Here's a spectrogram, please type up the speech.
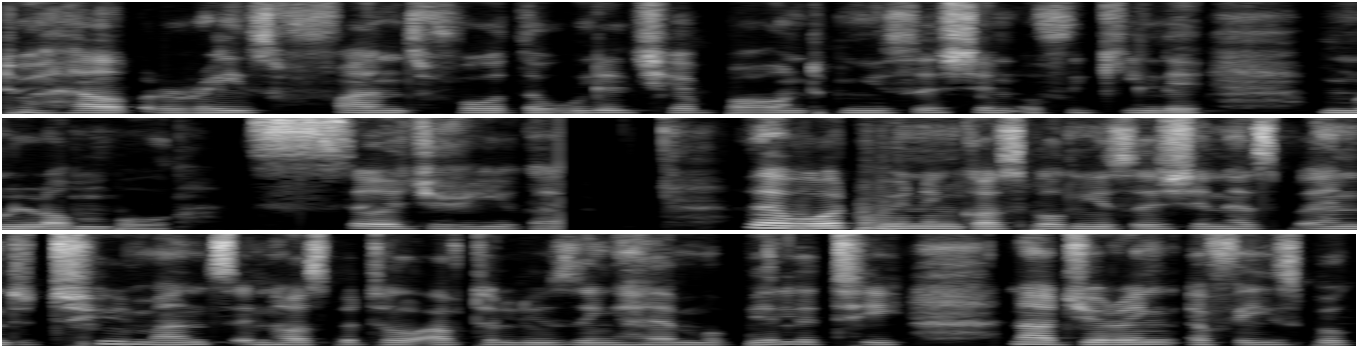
to help raise funds for the wheelchair-bound musician Ufikile Mlomo surgery. You guys the award winning gospel musician has spent two months in hospital after losing her mobility. Now, during a Facebook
